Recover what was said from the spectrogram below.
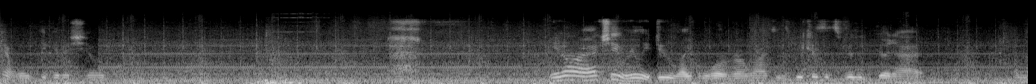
Can't wait to get a shield. You know, I actually really do like War of Robots because it's really good at. Um,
